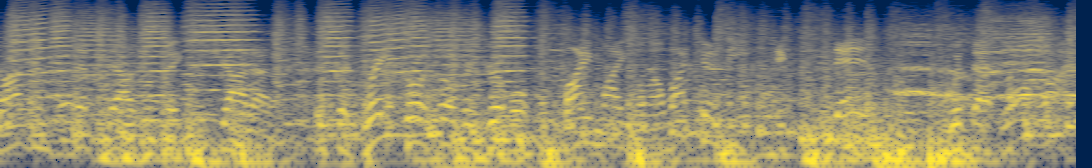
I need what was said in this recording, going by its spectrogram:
Rodman steps out and takes a shot at him. It's a great crossover dribble by Michael. Now watch as he extends with that left line.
